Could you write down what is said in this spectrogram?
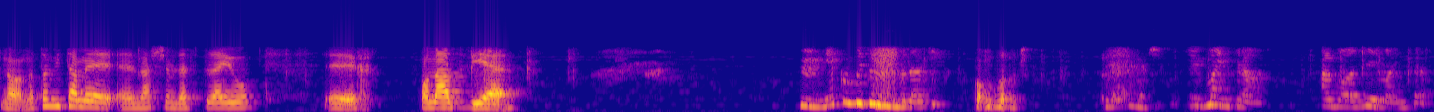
No, no to witamy e, w naszym let's playu e, o nazwie... Hmm, jaką by tu nazwę dać? O Boże. Minecraft. Albo z Minecraft.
